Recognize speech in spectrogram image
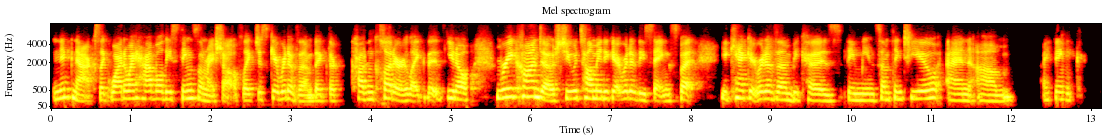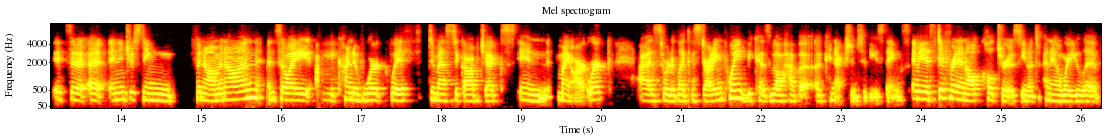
knickknacks. Like why do i have all these things on my shelf? Like just get rid of them. Like they're causing clutter. Like the, you know marie kondo she would tell me to get rid of these things but you can't get rid of them because they mean something to you. And um, i think it's a, a, an interesting phenomenon. And so I, I kind of work with domestic objects in my artwork as sort of like a starting point because we all have a, a connection to these things. I mean it's different in all cultures you know depending on where you live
